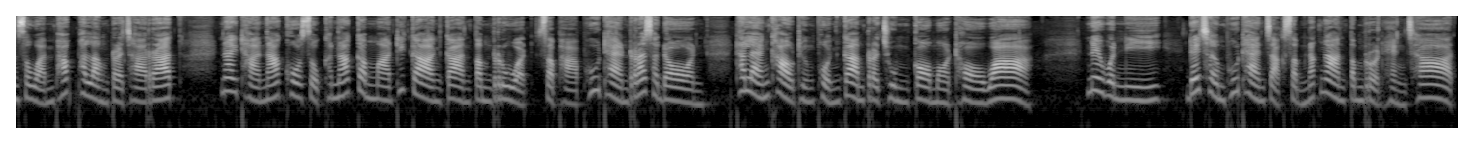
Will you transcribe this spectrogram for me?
รสวรรค์พักพลังประชารัฐ ในฐานะโฆษกคณะกรรมาการการตำรวจ สภาผู้แทนราษฎร แถลงข่าวถึงผลการประชุมกมทว่า ในวันนี้ได้เชิญผู้แทนจากสำนักงานตำรวจแห่งชาติ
